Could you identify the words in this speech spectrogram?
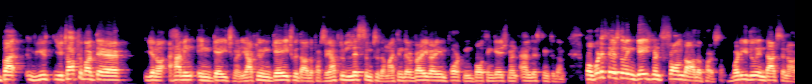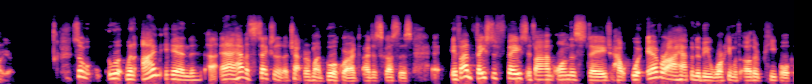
but you you talked about their you know having engagement. You have to engage with the other person. You have to listen to them. I think they're very very important, both engagement and listening to them. But what if there's no engagement from the other person? What do you do in that scenario? So when I'm in, uh, and I have a section, a chapter of my book where I, I discuss this. If I'm face to face, if I'm on the stage, how, wherever I happen to be working with other people,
